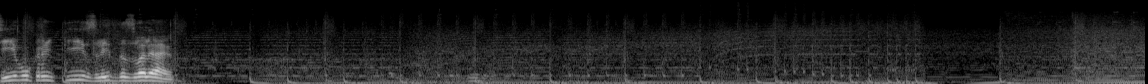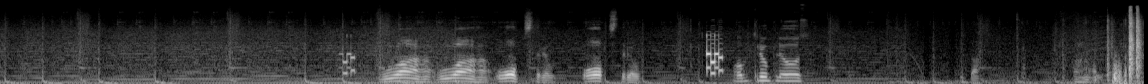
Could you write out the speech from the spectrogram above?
Всі в укритті, зліт дозволяю. Увага, увага, обстріл, обстріл. Обстріл плюс. Погнали.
